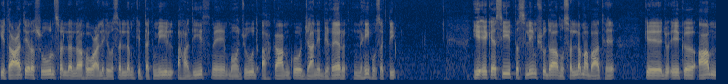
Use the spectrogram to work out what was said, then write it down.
اطاعت رسول صلی اللہ علیہ وسلم کی تکمیل احادیث میں موجود احکام کو جانے بغیر نہیں ہو سکتی۔ یہ ایک ایسی تسلیم شدہ مسلمہ بات ہے کہ جو ایک عام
